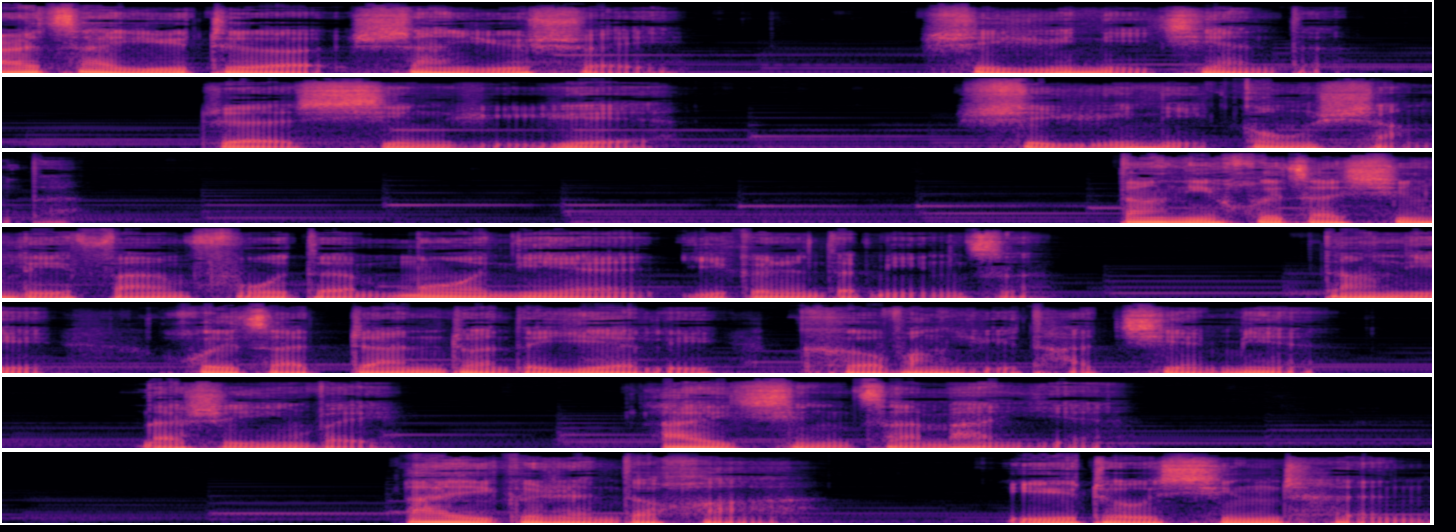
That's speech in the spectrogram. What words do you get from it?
而在于这山与水，是与你见的；这星与月，是与你共赏的。当你会在心里反复的默念一个人的名字，当你会在辗转的夜里渴望与他见面，那是因为爱情在蔓延。爱一个人的话，宇宙星辰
